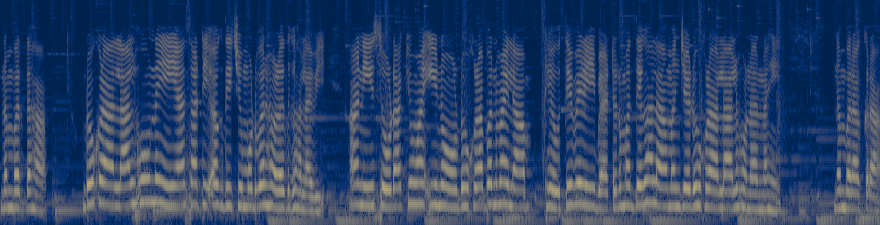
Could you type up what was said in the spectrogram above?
नंबर दहा. ढोकळा लाल होऊ नये यासाठी अगदी चिमूटभर हळद घालावी. आणि सोडा किंवा इनो ढोकळा बनवायला ठेवते वेळी बॅटरमध्ये घाला म्हणजे ढोकळा लाल होणार नाही. नंबर अकरा.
